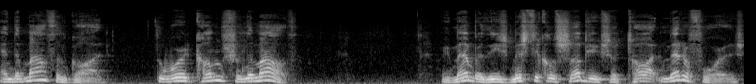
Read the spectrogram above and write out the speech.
and the mouth of God? The word comes from the mouth. Remember, these mystical subjects are taught metaphors,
